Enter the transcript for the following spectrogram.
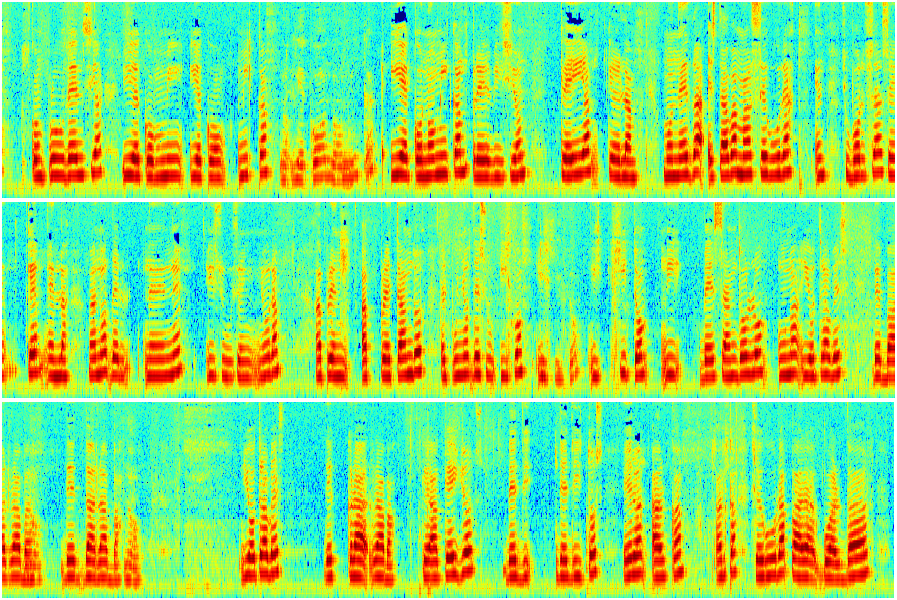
con prudencia y, ecomi- y económica No, y económica. y económica previsión creía que la moneda estaba más segura en su bolsa se- que en la mano del nene y su señora apren- apretando el puño de su hijo y Hijito. hijito y besándolo una y otra vez de barraba No. de daraba No. y otra vez declaraba que aquellos deditos eran arca, arca segura para guardar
